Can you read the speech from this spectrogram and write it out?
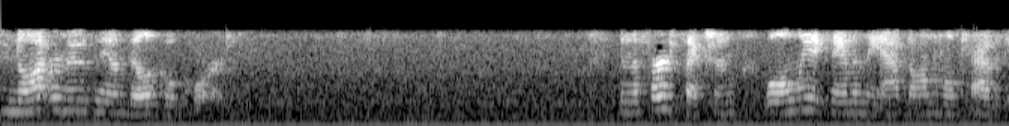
Do not remove the umbilical cord. In the first section, we'll only examine the abdominal cavity.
